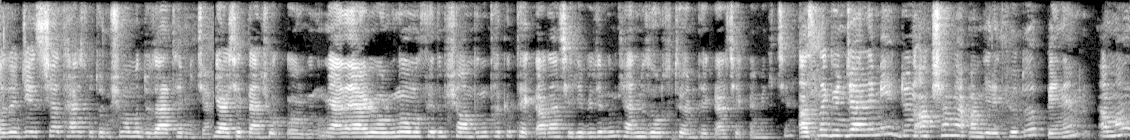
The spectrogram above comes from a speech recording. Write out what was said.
Az önce yazışa ters oturmuşum ama düzeltemeyeceğim. Gerçekten çok yorgunum. Yani eğer yorgun olmasaydım şu an bunu takıp tekrardan çekebilirdim. Kendimi zor tutuyorum tekrar çekmemek için. Aslında güncellemeyi dün akşam yapmam gerekiyordu benim. Ama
